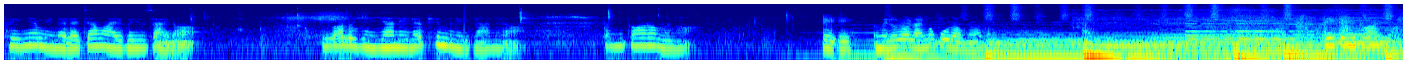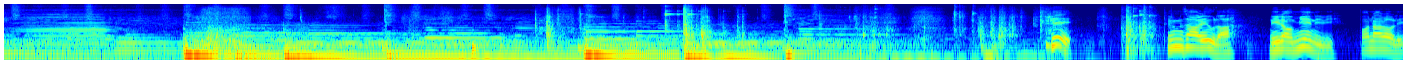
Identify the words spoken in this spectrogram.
ဖိနဲ့မိနဲ့လည်းကြားမာရေးခရူးဆိုင်တော့ပြီးတော့လို့ရှရင်ရန်နေလည်းဖြစ်မနေကြနဲ့အောင်သမီးသွားတော့မယ်နော်အေးအေးအမေတို့တော့ line မပို့တော့ဘူးနော်သမီးအေးသမီးသွားရအောင် ဖြည့်ထင်းမစားလေးဘူးလားနေတော်မြင့်နေပြီသွားနာတော့လေ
